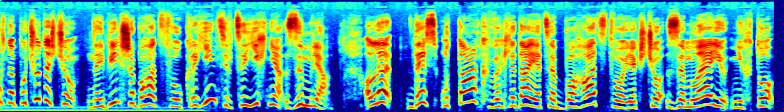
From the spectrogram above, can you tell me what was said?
Можна почути, що найбільше багатство українців це їхня земля. Але десь отак виглядає це багатство, якщо землею ніхто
